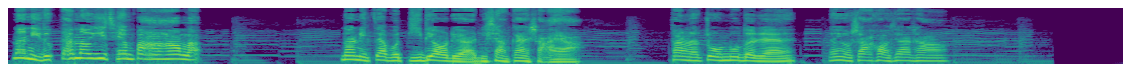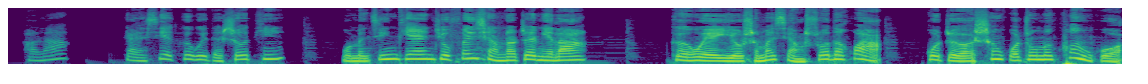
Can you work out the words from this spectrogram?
那你都干到一千八了，那你再不低调点，你想干啥呀？犯了众怒的人能有啥好下场？好啦，感谢各位的收听，我们今天就分享到这里啦。各位有什么想说的话，或者生活中的困惑？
